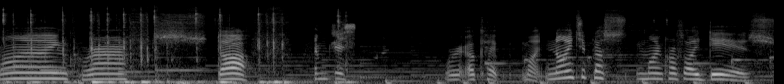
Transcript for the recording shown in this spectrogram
Minecraft stuff. I'm just. We're, okay, right. 90 plus Minecraft ideas.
